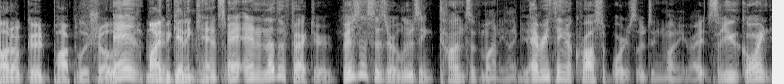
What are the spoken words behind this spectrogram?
lot of good popular shows And- might be uh, getting canceled. And, and another factor, businesses are losing tons of money. Like Yeah. everything across the board is losing money, right? So you're going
